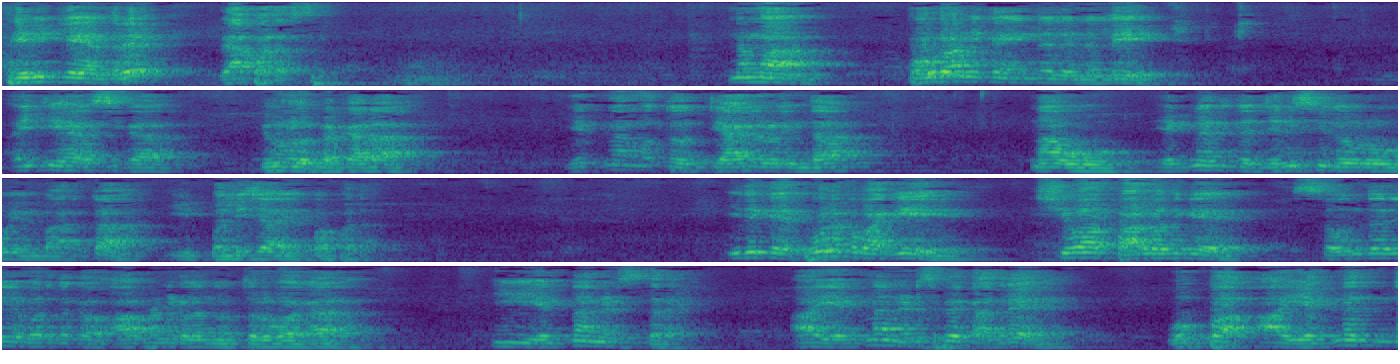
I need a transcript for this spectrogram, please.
ತೆರಿಗೆ ಅಂದ್ರೆ ವ್ಯಾಪಾರಸ್ಥರು. ನಮ್ಮ ಪೌರಾಣಿಕ ಹಿನ್ನೆಲೆಯಲ್ಲಿ ಐತಿಹಾಸಿಕ ಇವುಗಳ ಪ್ರಕಾರ ಯಜ್ಞ ಮತ್ತು ತ್ಯಾಗಗಳಿಂದ ನಾವು ಯಜ್ಞದಿಂದ ಜನಿಸಿದವರು ಎಂಬ ಅರ್ಥ ಈ ಬಲಿಜ ಎಂಬ ಪದ. ಇದಕ್ಕೆ ಪೂರಕವಾಗಿ ಶಿವ ಪಾರ್ವತಿಗೆ ಸೌಂದರ್ಯವರ್ಧಕ ಆಭರಣಗಳನ್ನು ತರುವಾಗ ಈ ಯಜ್ಞ ನಡೆಸ್ತಾರೆ. ಆ ಯಜ್ಞ ನಡೆಸಬೇಕಾದ್ರೆ ಒಬ್ಬ ಆ ಯಜ್ಞದಿಂದ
